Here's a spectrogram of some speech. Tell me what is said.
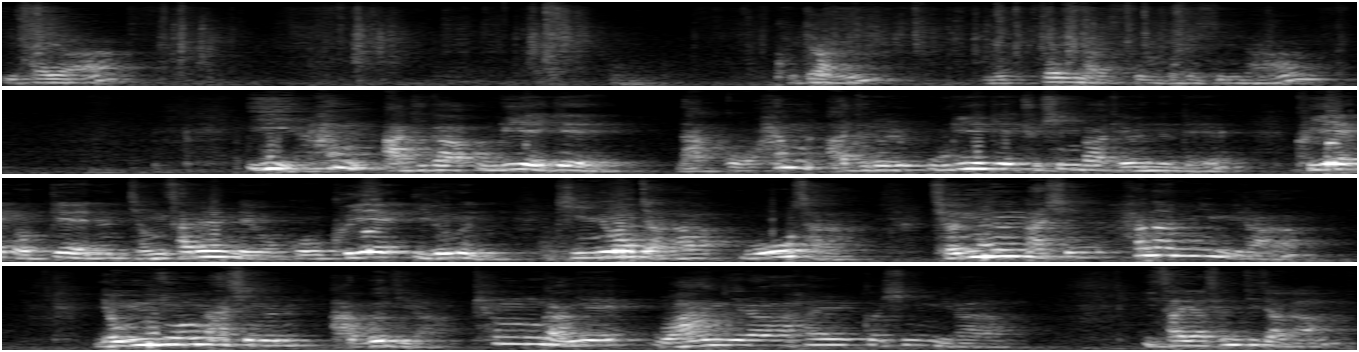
이사야 9장 6절 말씀 보겠습니다. 이 한 아기가 우리에게 낳고 한 아들을 우리에게 주신 바 되었는데 그의 어깨에는 정사를 메웠고 그의 이름은 기묘자라 모사라 전능하신 하나님이라 영존하시는 아버지라 평강의 왕이라 할 것입니다. 이사야 선지자가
